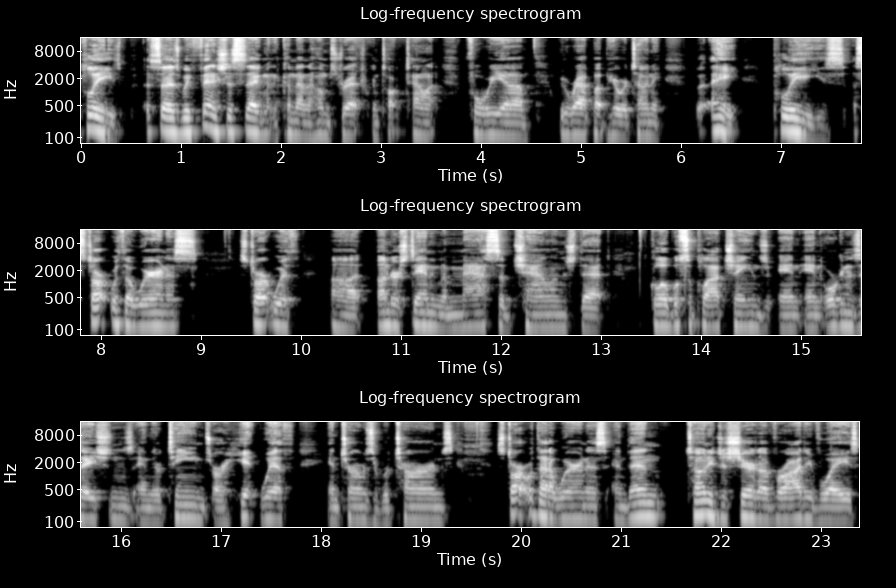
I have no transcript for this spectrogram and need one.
Please. So as we finish this segment and come down the home stretch we're going to talk talent before we uh we wrap up here with tony. But hey please start with awareness. Start with uh, understanding the massive challenge that global supply chains and, and organizations and their teams are hit with in terms of returns. Start with that awareness and then tony just shared a variety of ways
